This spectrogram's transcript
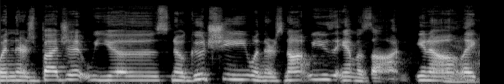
When there's budget, we use Noguchi. When there's not, we use Amazon, you know, Yeah. like,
